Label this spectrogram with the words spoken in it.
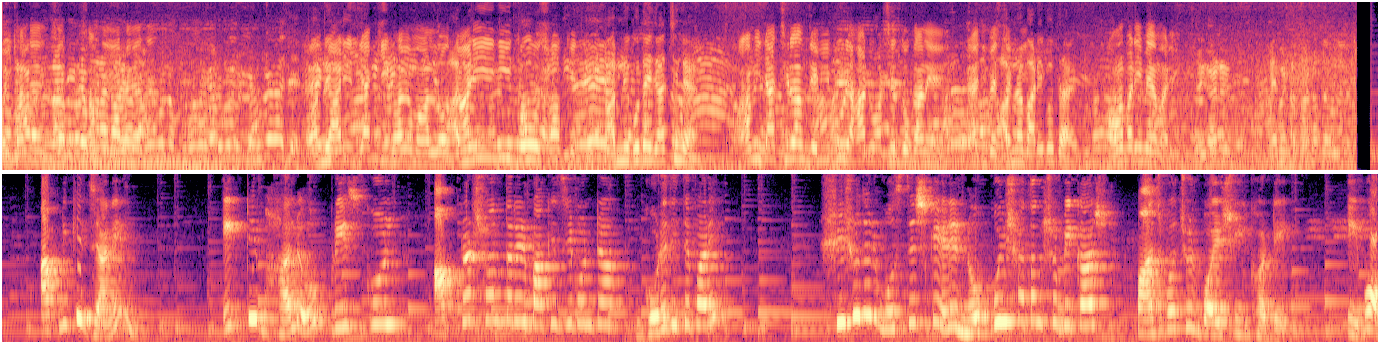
ওইখানটায় সব সামনে ইয়ে হয়ে গেছে। গাড়ি দেখ কীভাবে মারলো গাড়ি তো সব কিছু। আপনি কোথায় যাচ্ছিলেন? আমি যাচ্ছিলাম দেবীপুরে হার্ডওয়ার্সের দোকানে আপনার বাড়ি কোথায়? আমার বাড়ি মেমারি। আপনি কি জানেন? একটি ভালো প্রি স্কুল আপনার সন্তানের বাকি জীবনটা গড়ে দিতে পারে? শিশুদের মস্তিষ্কের নব্বই শতাংশ বিকাশ পাঁচ বছর বয়সেই ঘটে এবং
